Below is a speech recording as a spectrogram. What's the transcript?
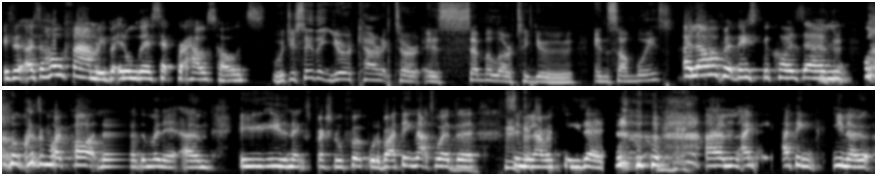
it's a it's a whole family, but in all their separate households. Would you say that your character is similar to you in some ways? I laugh at this because um because of my partner at the minute. Um, he, he's an ex-professional footballer, but I think that's where the similarities end. um, I I think you know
